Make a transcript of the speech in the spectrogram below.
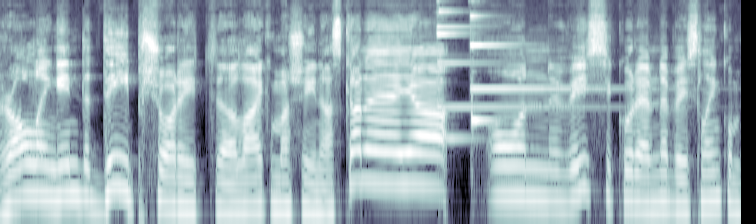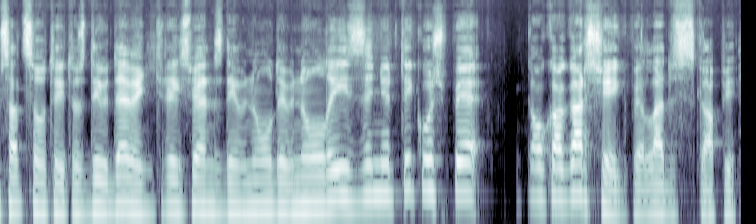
Rolling in the Deep šorīt uh, laika mašīnā skanēja, un visi, kuriem nebija slinkums atsūtīt uz 293, 202, īziņu, ir tikuši pie kaut kā garšīga pie leduskapja.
